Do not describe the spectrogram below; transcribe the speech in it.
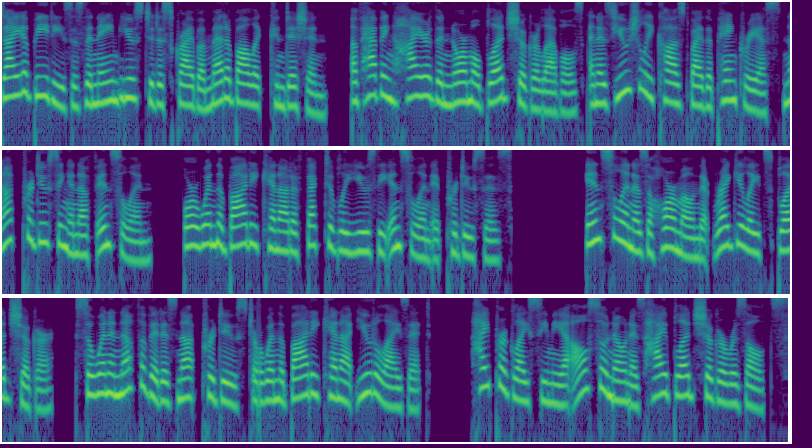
Diabetes is the name used to describe a metabolic condition, of having higher than normal blood sugar levels and is usually caused by the pancreas not producing enough insulin, or when the body cannot effectively use the insulin it produces. Insulin is a hormone that regulates blood sugar, so when enough of it is not produced or when the body cannot utilize it, hyperglycemia also known as high blood sugar results,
